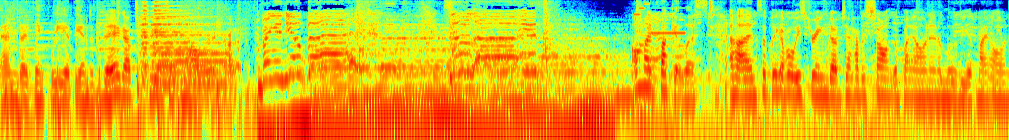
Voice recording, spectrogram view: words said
And I think we, at the end of the day, got to create something we're all very proud of. Bringing you back my bucket list uh, and something I've always dreamed of to have a song of my own and a movie of my own.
